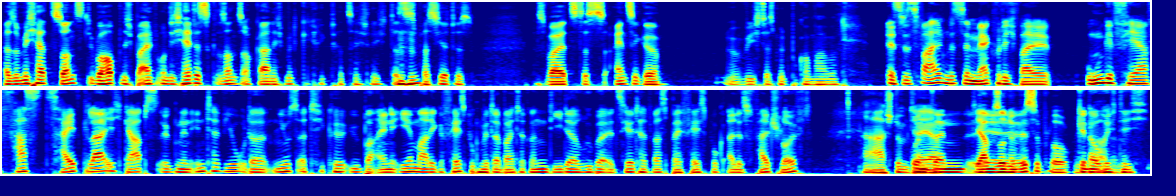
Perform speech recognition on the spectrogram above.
also mich hat sonst überhaupt nicht beeinflusst und ich hätte es sonst auch gar nicht mitgekriegt tatsächlich, dass es Mhm. passiert ist. Das war jetzt das Einzige, wie ich das mitbekommen habe. Es, es war halt ein bisschen merkwürdig, weil ungefähr fast zeitgleich gab es irgendein Interview oder Newsartikel über eine ehemalige Facebook-Mitarbeiterin, die darüber erzählt hat, was bei Facebook alles falsch läuft. Ah, stimmt, Und ja, dann, Die haben so eine äh, Whistleblower. Genau, richtig.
